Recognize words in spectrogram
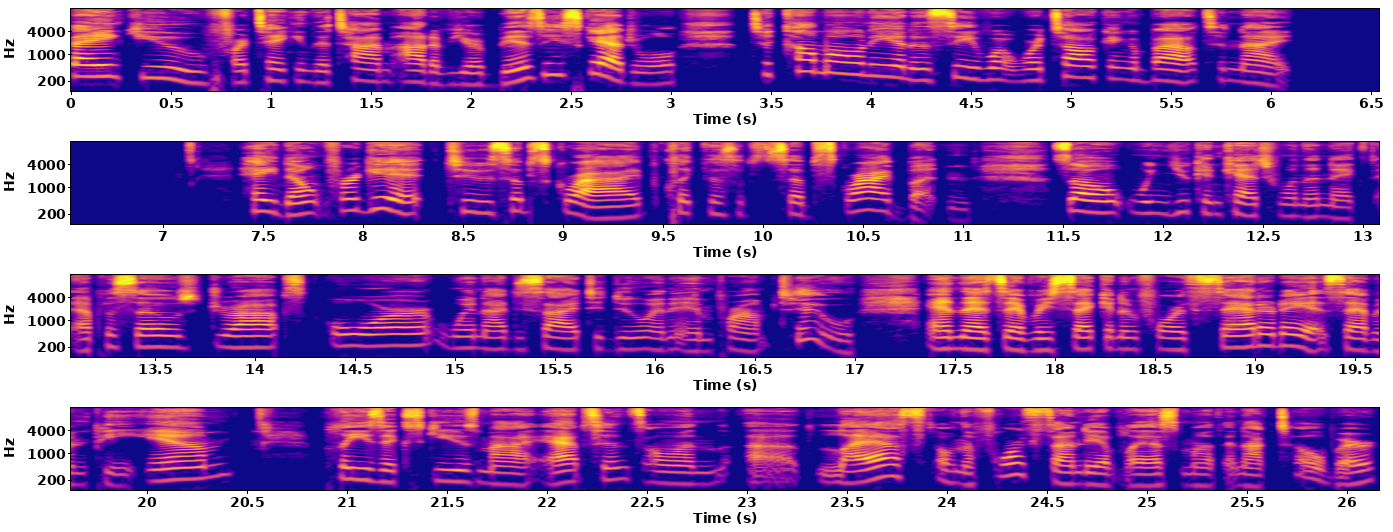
Thank you for taking the time out of your busy schedule to come on in and see what we're talking about tonight. Hey, don't forget to subscribe. Click the subscribe button so when you can catch when the next episodes drops or when I decide to do an impromptu. And that's every second and fourth Saturday at 7 p.m. Please excuse my absence on uh, last on the fourth Sunday of last month in October.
